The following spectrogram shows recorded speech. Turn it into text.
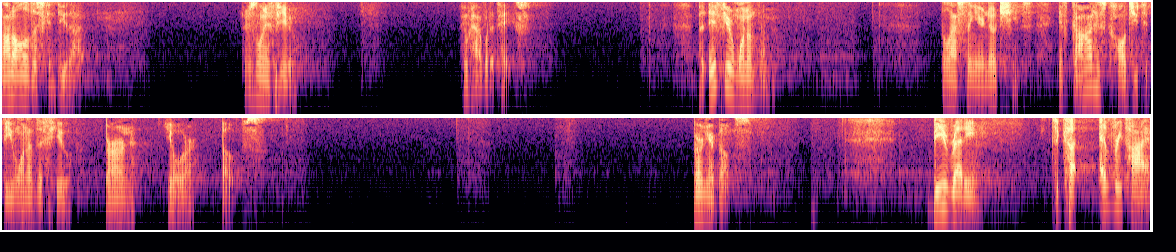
Not all of us can do that. There's only a few who have what it takes. But if you're one of them, the last thing in your note sheets, if God has called you to be one of the few, burn your boats. Burn your boats. Be ready to cut every tie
